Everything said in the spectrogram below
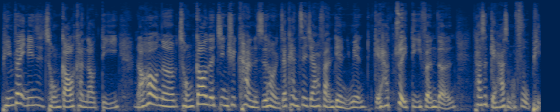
评分一定是从高看到低，然后呢，从高的进去看了之后，你再看这家饭店里面给他最低分的人，他是给他什么负评？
